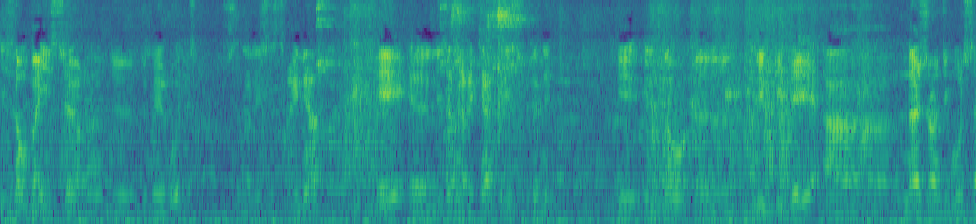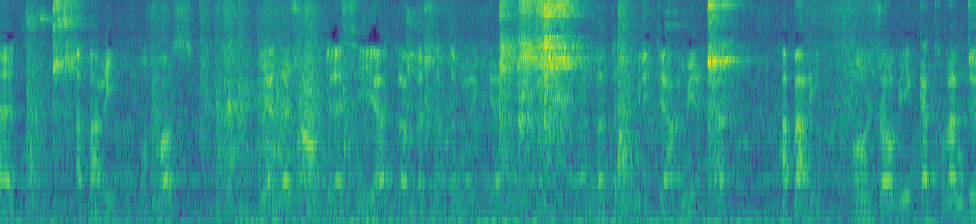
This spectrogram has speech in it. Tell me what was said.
les envahisseurs de, de Beyrouth, c'est-à-dire les Israéliens, et euh, les Américains qui les soutenaient. Et ils ont euh, liquidé un agent du Mossad à Paris, en France, et un agent de la CIA, de l'ambassade américaine, l'attaché militaire américain, à Paris, en janvier 82.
